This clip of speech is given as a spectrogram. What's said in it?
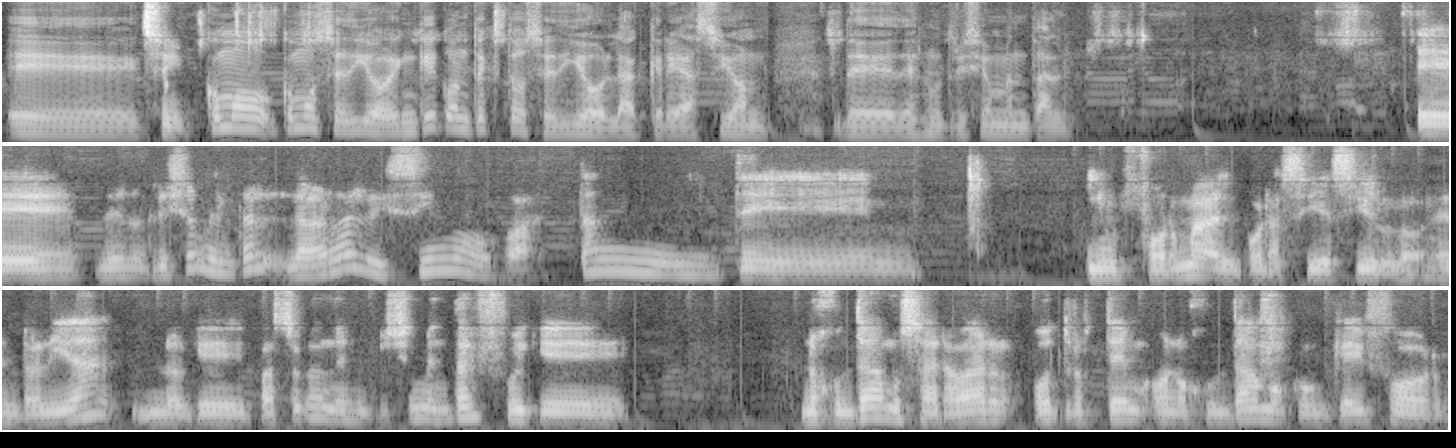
eh, Sí. ¿cómo, ¿Cómo se dio? ¿En qué contexto se dio la creación de Desnutrición Mental? Eh, de nutrición mental, la verdad lo hicimos bastante mm, informal, por así decirlo. En realidad, lo que pasó con desnutrición mental fue que nos juntábamos a grabar otros temas, o nos juntábamos con K4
